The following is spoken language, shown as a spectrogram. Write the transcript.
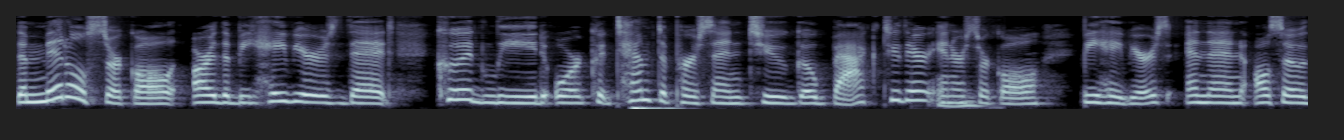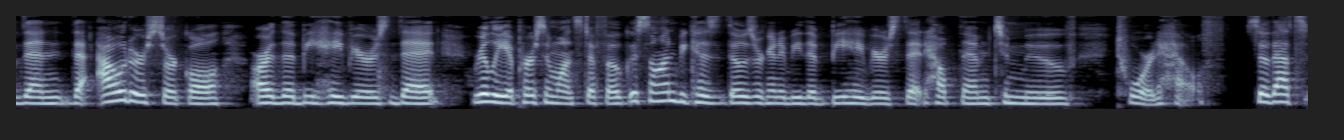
The middle circle are the behaviors that could lead or could tempt a person to go back to their inner mm-hmm. circle behaviors and then also then the outer circle are the behaviors that really a person wants to focus on because those are going to be the behaviors that help them to move toward health So that's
